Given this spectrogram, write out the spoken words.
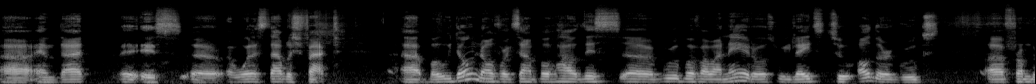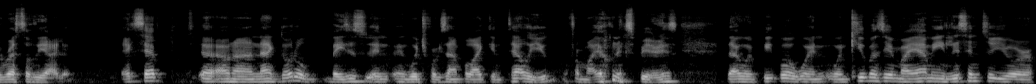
uh, and that is a well-established fact. Uh, but we don't know, for example, how this group of habaneros relates to other groups from the rest of the island, except uh, on an anecdotal basis, in, in, which, for example, I can tell you from my own experience that when people, when when Cubans here in Miami listen to your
